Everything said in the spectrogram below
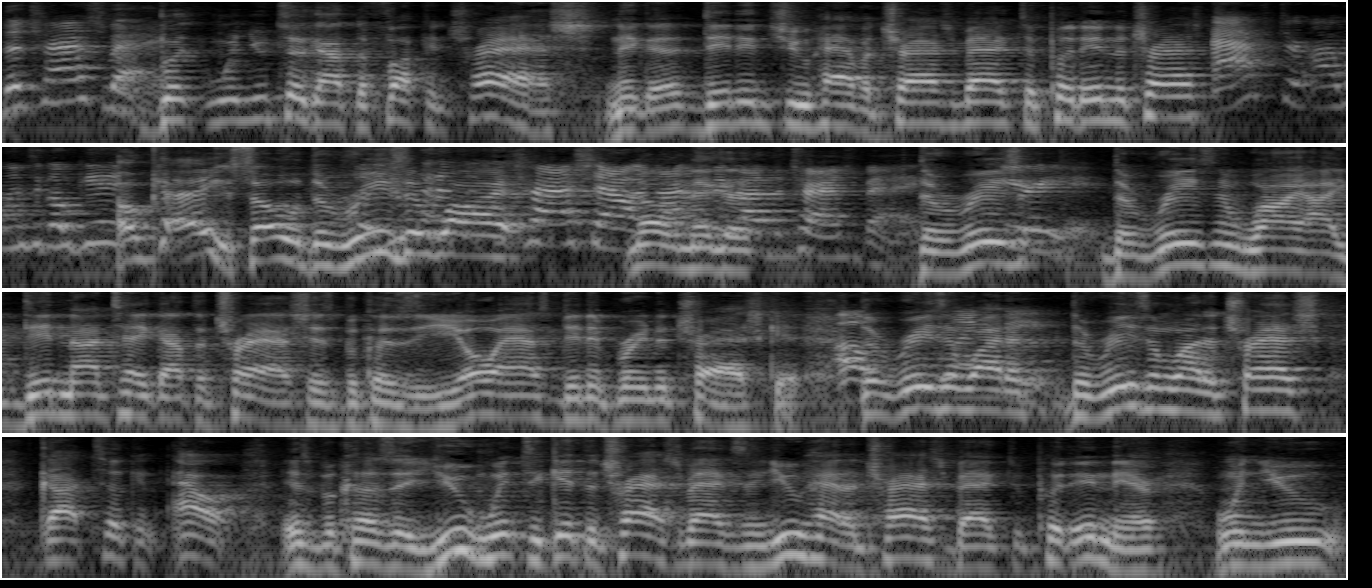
the trash bag? But when you took out the fucking trash, nigga, didn't you have a trash bag to put in the trash? After To go get it. Okay, so the So reason why the trash out No, and I could've nigga. got the trash bag. The reason Period. the reason why I did not take out the trash is because your ass didn't bring the trash can. Oh, the reason why the the reason why the trash got taken out is because you went to get the trash bags and you had a trash bag to put in there when you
